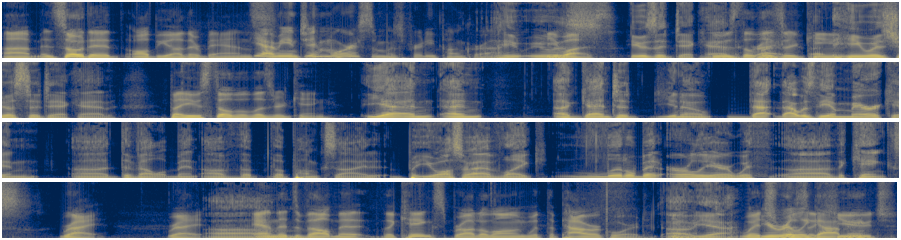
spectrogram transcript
um, and so did all the other bands. Yeah, I mean Jim Morrison was pretty punk rock. He, he, He was, was. he was a dickhead. he was the Right. Lizard Uh, King, he was just a dickhead. but he was still the Lizard King. Yeah, and and again to you know that that was the American uh development of the the punk side, but you also have like a little bit earlier with uh the Kinks. Right, right, and the development the Kinks brought along with the power chord. Oh yeah. which You really was a got me. huge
